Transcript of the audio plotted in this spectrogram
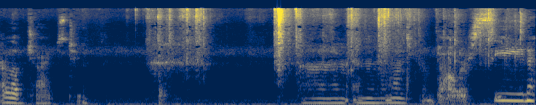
I love chives too. Um, and then the ones from Dollar Seed.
